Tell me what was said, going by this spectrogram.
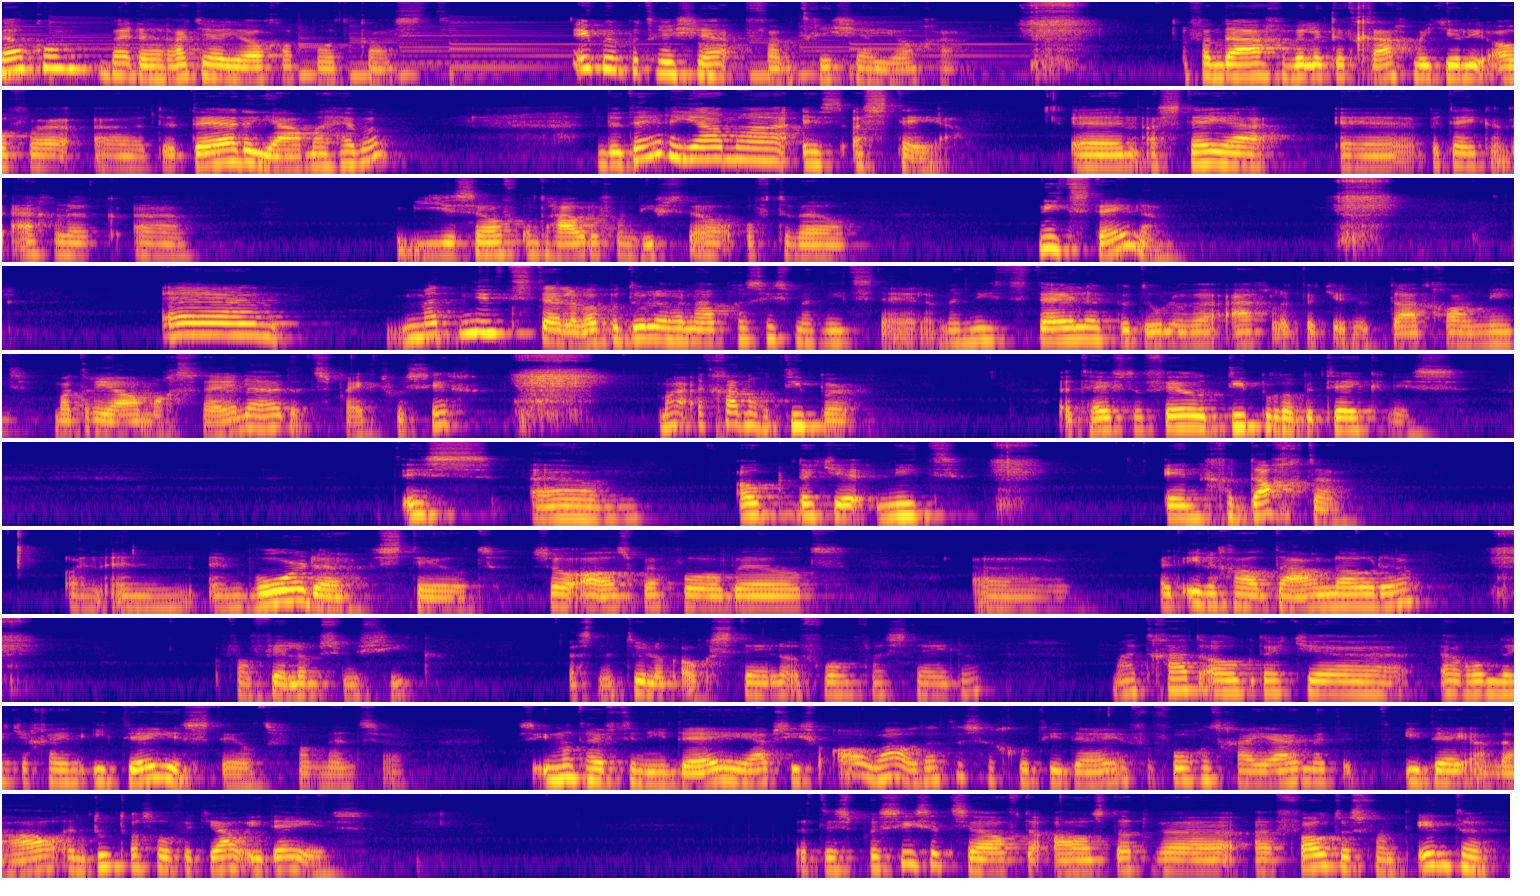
Welkom bij de Raja Yoga podcast. Ik ben Patricia van Trisha Yoga. Vandaag wil ik het graag met jullie over uh, de derde yama hebben. De derde yama is Asteya. En Asteya eh, betekent eigenlijk uh, jezelf onthouden van diefstal, oftewel niet stelen. En met niet stelen, wat bedoelen we nou precies met niet stelen? Met niet stelen bedoelen we eigenlijk dat je inderdaad gewoon niet materiaal mag stelen. Hè? Dat spreekt voor zich. Maar het gaat nog dieper. Het heeft een veel diepere betekenis. Het is um, ook dat je niet in gedachten en, en, en woorden steelt. Zoals bijvoorbeeld uh, het illegaal downloaden van films, muziek. Dat is natuurlijk ook stelen, een vorm van stelen. Maar het gaat ook dat je, erom dat je geen ideeën steelt van mensen. Dus iemand heeft een idee, je hebt zoiets van, oh wauw, dat is een goed idee. En vervolgens ga jij met het idee aan de haal en doet alsof het jouw idee is. Het is precies hetzelfde als dat we uh, foto's van het,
